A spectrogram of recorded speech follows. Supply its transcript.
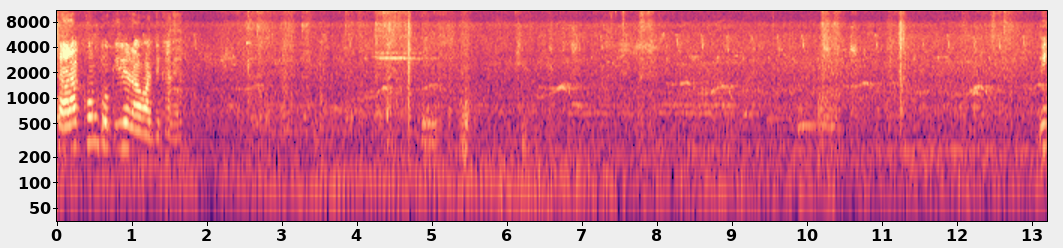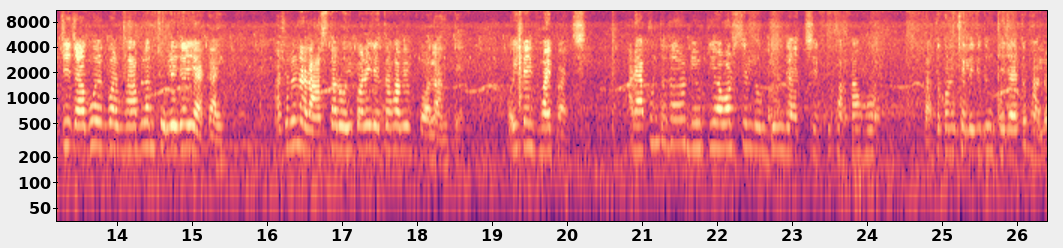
সারাক্ষণ কোকিলের আওয়াজ এখানে। নিচে যাব, একবার ভাবলাম চলে যাই একাই। আসলে না, রাস্তার ওই পারে যেতে হবে ফল আনতে। ওইটাই ভয় পাচ্ছি। আর এখন তো ধরো ডিউটি আওয়ার্সের লোকজন যাচ্ছে, একটু ফাঁকা হোক ততক্ষণে ছেলে যদি উঠে যায় তো ভালো,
